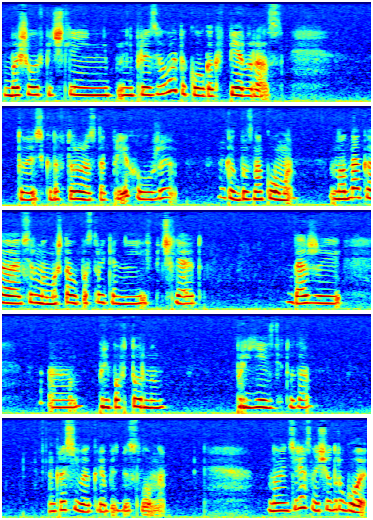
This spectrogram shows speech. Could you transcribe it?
большого впечатления не, не произвела, такого, как в первый раз. То есть, когда второй раз так приехала, уже ну, как бы знакома. Но, однако, все равно масштабы постройки, они впечатляют. Даже э, при повторном приезде туда. Красивая крепость, безусловно. Но интересно еще другое.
